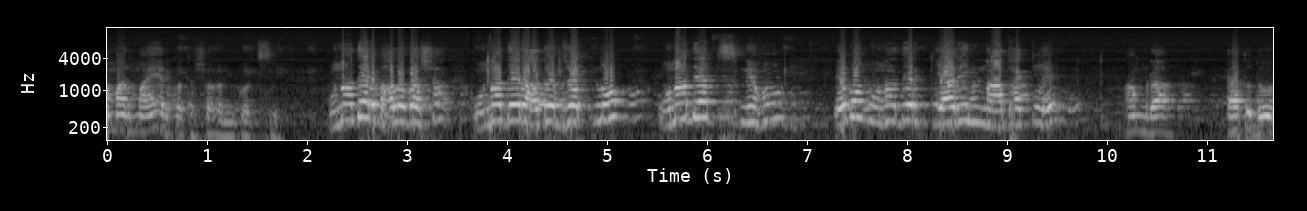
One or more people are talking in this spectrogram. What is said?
আমার মায়ের কথা স্মরণ করছি। ওনাদের ভালোবাসা ওনাদের আদর যত্ন ওনাদের স্নেহ এবং ওনাদের কেয়ারিং না থাকলে আমরা এত দূর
